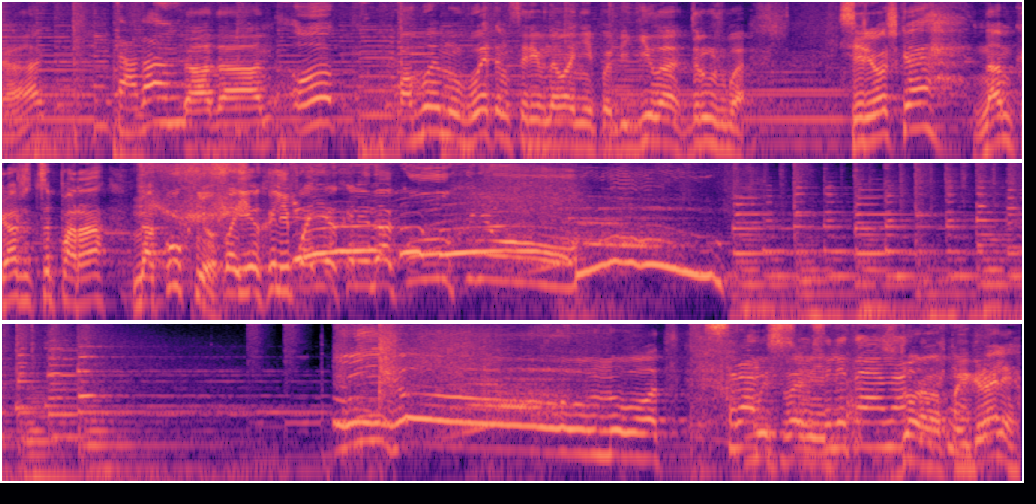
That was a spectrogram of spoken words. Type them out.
Так. Та-дам! Та-дан! Оп! По-моему, в этом соревновании победила дружба. Сережка, нам кажется, пора на кухню. Поехали, поехали на кухню! Мы с вами здорово поиграли.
